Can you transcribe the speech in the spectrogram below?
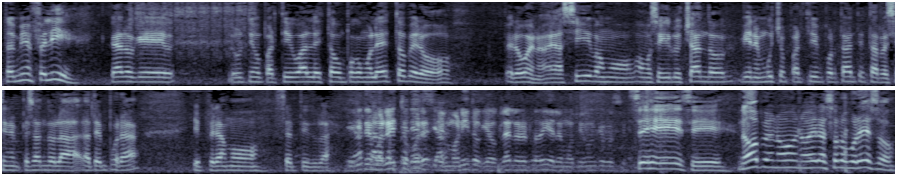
también feliz. Claro que el último partido igual estaba un poco molesto, pero... Pero bueno, es así, vamos, vamos a seguir luchando. Vienen muchos partidos importantes, está recién empezando la, la temporada y esperamos ser titular. ¿Y qué te molesto por el monito quedó claro el otro día, el emoticón que pusiste? Sí, sí. No, pero no, no era solo por eso.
